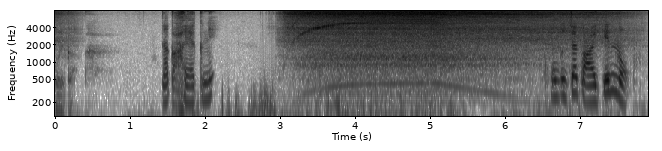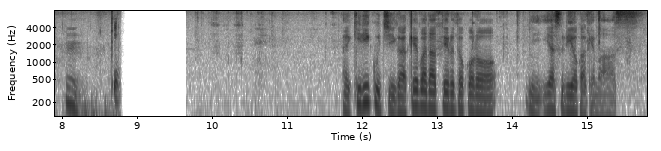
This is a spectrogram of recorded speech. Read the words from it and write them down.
これか。なんか早くね？ほんとちゃんと開いてんの。はい切り口が毛羽立っているところにヤスリをかけます。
